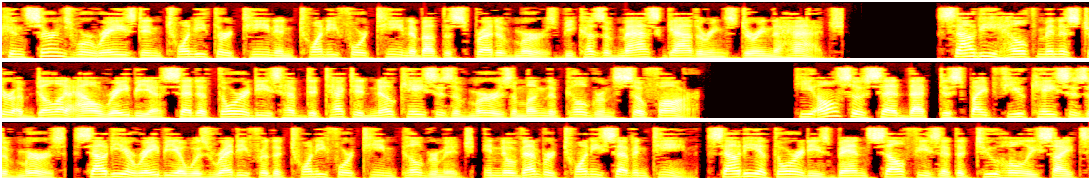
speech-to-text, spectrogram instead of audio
Concerns were raised in 2013 and 2014 about the spread of MERS because of mass gatherings during the Hajj. Saudi Health Minister Abdullah al-Rabia said authorities have detected no cases of MERS among the pilgrims so far. He also said that, despite few cases of MERS, Saudi Arabia was ready for the 2014 pilgrimage. In November 2017, Saudi authorities banned selfies at the two holy sites.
